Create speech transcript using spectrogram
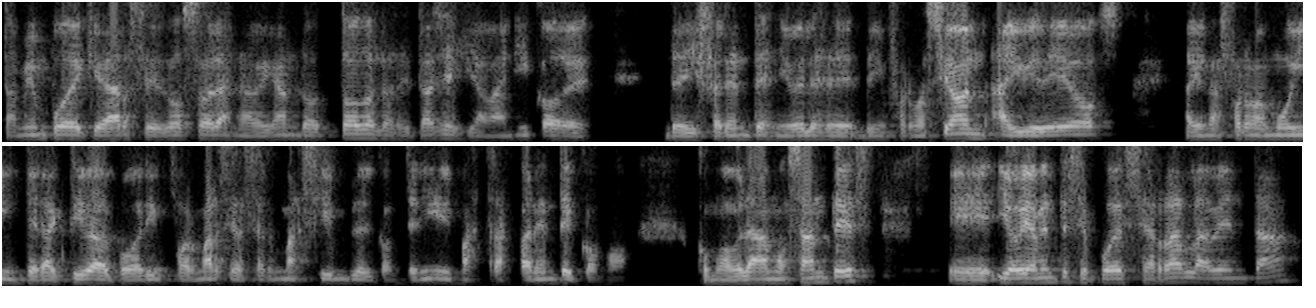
también puede quedarse dos horas navegando todos los detalles y abanico de, diferentes niveles de, información. Hay videos, hay una forma muy interactiva de poder informarse y hacer más simple el contenido y más transparente como, como hablábamos antes. Eh, y obviamente se puede cerrar la venta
